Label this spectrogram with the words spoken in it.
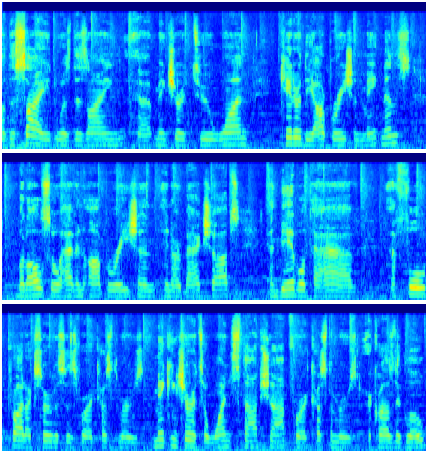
So the site was designed, uh, make sure to one, cater the operation maintenance, but also have an operation in our back shops and be able to have a full product services for our customers, making sure it's a one-stop shop for our customers across the globe.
